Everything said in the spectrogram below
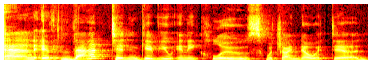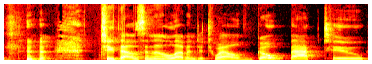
And if that didn't give you any clues, which I know it did, 2011 to 12, go back to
